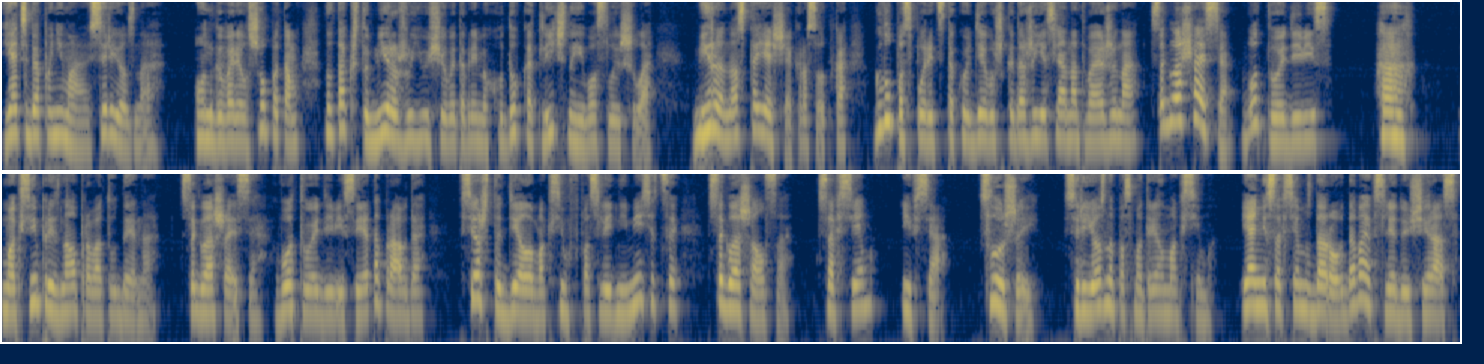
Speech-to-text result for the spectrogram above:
«Я тебя понимаю, серьезно». Он говорил шепотом, но так, что Мира, жующая в это время худок, отлично его слышала. «Мира настоящая красотка. Глупо спорить с такой девушкой, даже если она твоя жена. Соглашайся, вот твой девиз». «Ха!» Максим признал правоту Дэна. «Соглашайся, вот твой девиз, и это правда. Все, что делал Максим в последние месяцы, соглашался. Совсем и вся. «Слушай», — серьезно посмотрел Максим, — «я не совсем здоров, давай в следующий раз».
